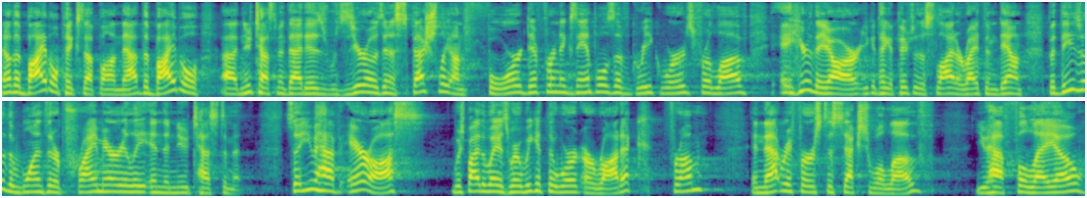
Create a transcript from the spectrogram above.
Now, the Bible picks up on that. The Bible, uh, New Testament, that is, zeroes in especially on four different examples of Greek words for love. Eh, here they are. You can take a picture of the slide or write them down. But these are the ones that are primarily in the New Testament. So you have eros, which, by the way, is where we get the word erotic from, and that refers to sexual love. You have phileo,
